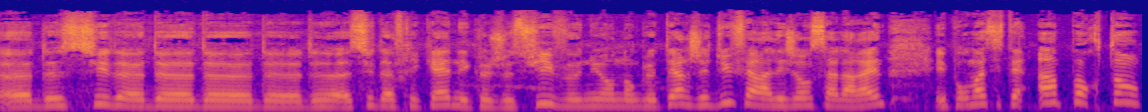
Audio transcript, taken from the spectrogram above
Euh, de sud de, de, de, sud-africaine et que je suis venue en Angleterre, j'ai dû faire allégeance à la reine. Et pour moi, c'était important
